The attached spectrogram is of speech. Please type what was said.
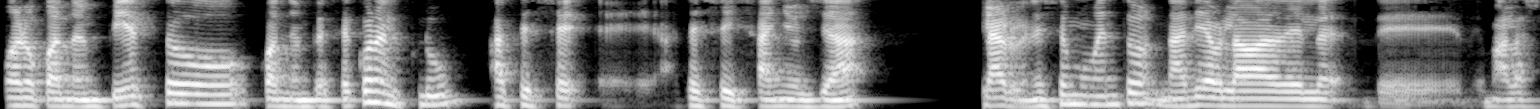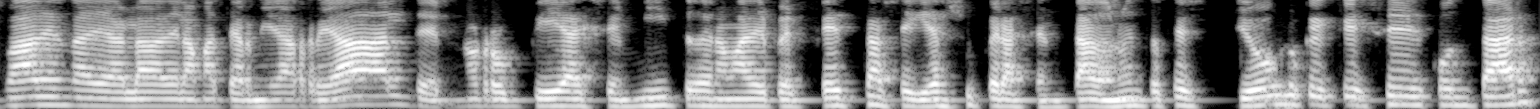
Bueno, cuando empiezo, cuando empecé con el club, hace, eh, hace seis años ya, claro, en ese momento nadie hablaba de, malas madres, nadie hablaba de la maternidad real, de, no rompía ese mito de la madre perfecta, seguía súper asentado, ¿no? Entonces, yo lo que quise contar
